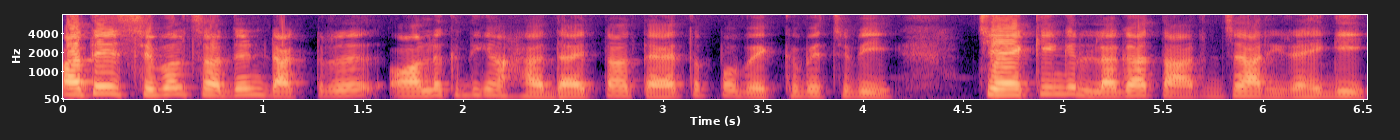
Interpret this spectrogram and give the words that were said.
ਅਤੇ ਸਿਵਲ ਸਰਜਨ ਡਾਕਟਰ ਔਲਖ ਦੀਆਂ ਹਦਾਇਤਾਂ ਤਹਿਤ ਭਵਿੱਖ ਵਿੱਚ ਵੀ ਚੈਕਿੰਗ ਲਗਾਤਾਰ ਜਾਰੀ ਰਹੇਗੀ।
